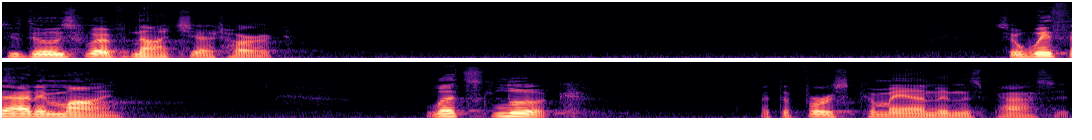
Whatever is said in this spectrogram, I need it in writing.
to those who have not yet heard. So, with that in mind, let's look at the first command in this passage.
